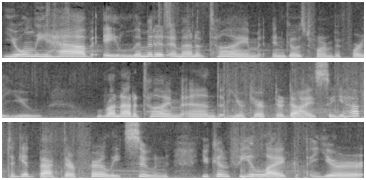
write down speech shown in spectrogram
you only have a limited amount of time in ghost form before you run out of time and your character dies. So you have to get back there fairly soon. You can feel like your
